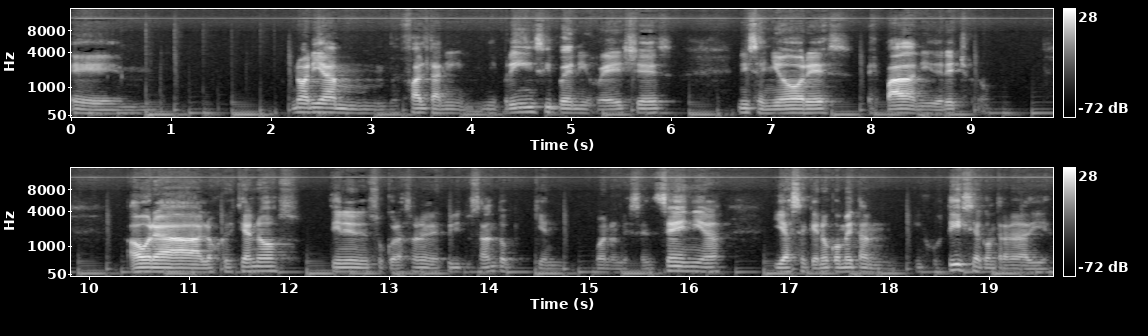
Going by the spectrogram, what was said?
eh, no harían falta ni, ni príncipe, ni reyes, ni señores, espada, ni derecho, ¿no? Ahora los cristianos tienen en su corazón el Espíritu Santo, quien, bueno, les enseña y hace que no cometan injusticia contra nadie,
